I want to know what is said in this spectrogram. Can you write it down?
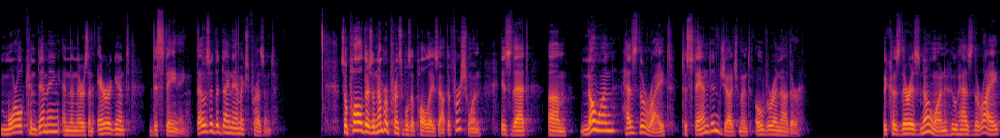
moral condemning and then there's an arrogant disdaining. Those are the dynamics present. So, Paul, there's a number of principles that Paul lays out. The first one is that um, no one has the right to stand in judgment over another because there is no one who has the right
